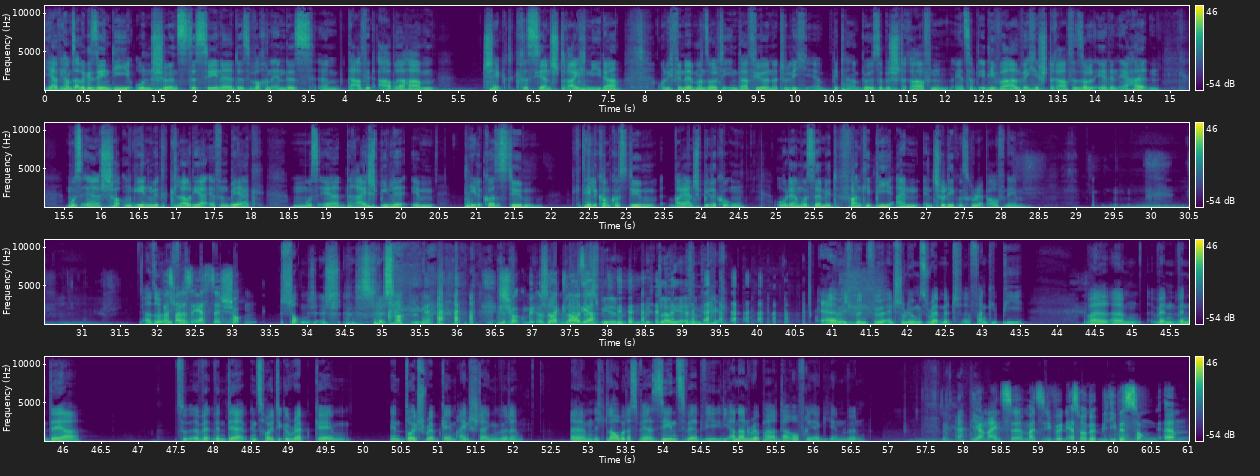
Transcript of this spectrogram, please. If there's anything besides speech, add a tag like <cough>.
Ja, wir haben es alle gesehen, die unschönste Szene des Wochenendes. Ähm, David Abraham checkt Christian Streich nieder. Und ich finde, man sollte ihn dafür natürlich äh, bitterböse bestrafen. Jetzt habt ihr die Wahl, welche Strafe soll er denn erhalten? Muss er shoppen gehen mit Claudia Effenberg? Muss er drei Spiele im Telekostüm, Telekom-Kostüm Bayern-Spiele gucken? Oder muss er mit Funky P einen Entschuldigungsrap aufnehmen? Also Was war das erste? Schocken? Shoppen. Sch sch schocken, ja. <laughs> Schocken mit unserer Schocken Claudia? Das Spiel mit, mit Claudia Effenberg. Ähm, ich bin für Entschuldigungsrap mit äh, Funky P, weil ähm, wenn wenn der zu, äh, wenn, wenn der ins heutige Rap Game in Deutsch Rap Game einsteigen würde, ähm, ich glaube, das wäre sehenswert, wie die anderen Rapper darauf reagieren würden. Ja, meinst du? Meinst du, die würden erstmal mit einem Liebessong ähm,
